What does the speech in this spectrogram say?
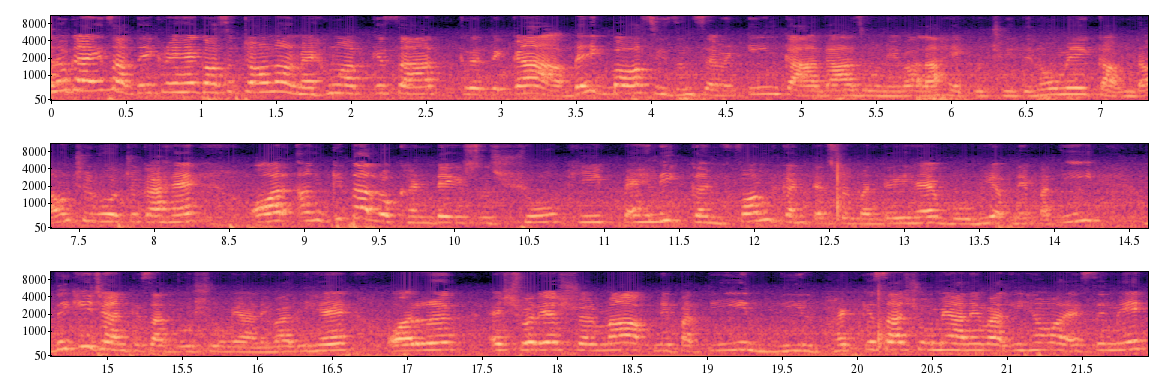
हेलो गाइस आप देख रहे हैं गॉसिप टाउन और मैं हूँ आपके साथ कृतिका। बिग बॉस सीज़न 17 का आगाज़ होने वाला है कुछ ही दिनों में। काउंटडाउन शुरू हो चुका है और अंकिता लोखंडे इस शो की पहली कंफर्म कंटेस्टेंट बन गई है। वो भी अपने पति विकी जैन के साथ वो शो में आने वाली है और ऐश्वर्या शर्मा अपने पति नील भट्ट के साथ शो में आने वाली हैं और ऐसे में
